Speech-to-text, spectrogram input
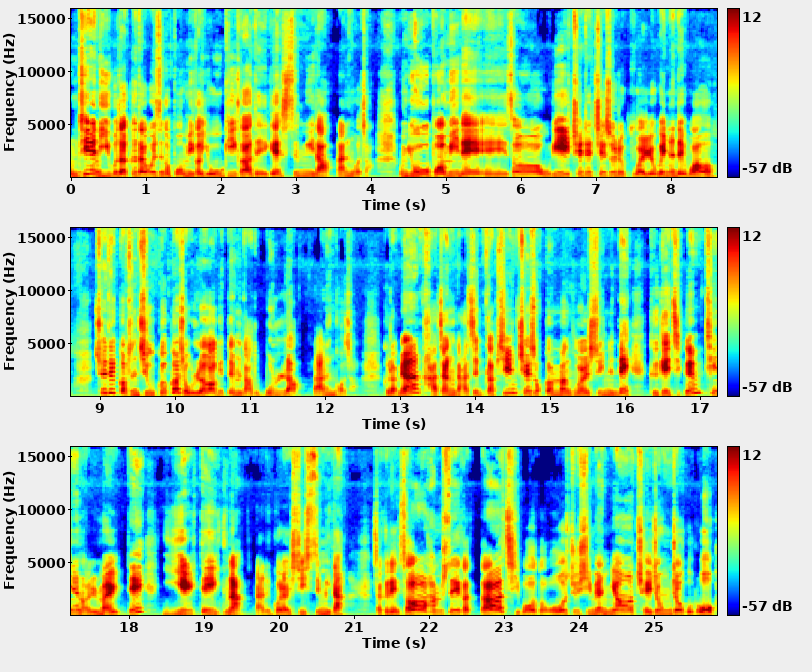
그럼 t는 2보다 크다고 했으니까 범위가 여기가 되겠습니다. 라는 거죠. 그럼 요 범위 내에서 우리 최대 최소를 구하려고 했는데 와 최대값은 지구 끝까지 올라가기 때문에 나도 몰라 라는 거죠. 그러면 가장 낮은 값인 최소값만 구할 수 있는데 그게 지금 t는 얼마일 때 2일 때이구나 라는 걸 알 수 있습니다. 자, 그래서 함수에 갖다 집어 넣어 주시면요. 최종적으로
